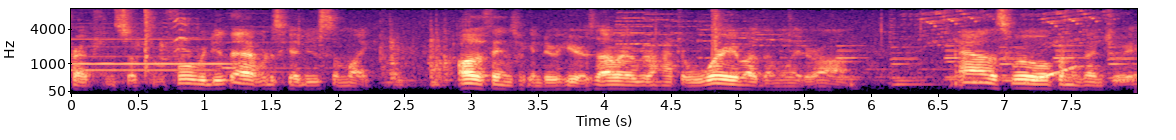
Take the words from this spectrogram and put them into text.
preps and stuff. But before we do that, we're just gonna do some like other things we can do here, so that way we don't have to worry about them later on. Now this will open eventually.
